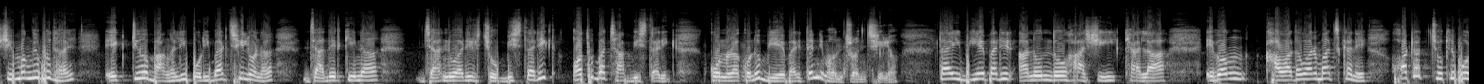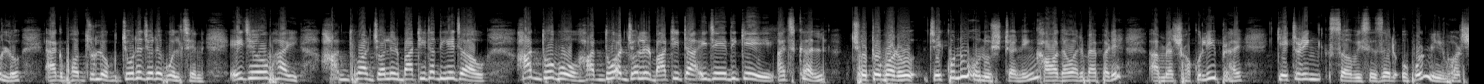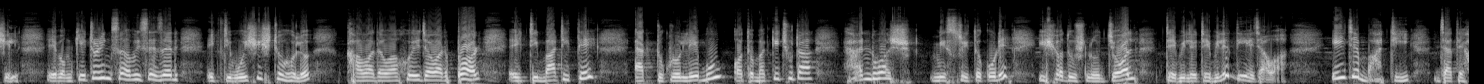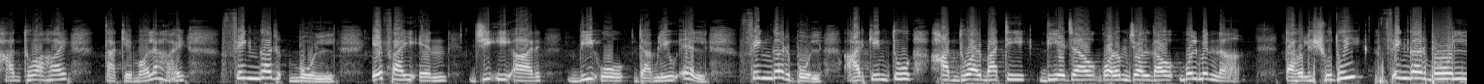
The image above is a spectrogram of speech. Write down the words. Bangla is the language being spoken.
পশ্চিমবঙ্গে বোধহয় একটিও বাঙালি পরিবার ছিল না, যাদের কিনা জানুয়ারির চব্বিশ তারিখ অথবা ছাব্বিশ তারিখ কোনো না কোনো বিয়ে বাড়িতে নিমন্ত্রণ ছিল। তাই বিয়ে বাড়ির আনন্দ, হাসি, খেলা এবং খাওয়া দাওয়ার মাঝখানে হঠাৎ চোখে পড়ল এক ভদ্রলোক জোরে জোরে বলছেন, এই যে ও ভাই, হাত ধোয়ার জলের বাটিটা দিয়ে যাও। হাত ধোবো, হাত ধোয়ার জলের বাটিটা, এই যে এদিকে। আজকাল ছোট, বড় যে কোনো অনুষ্ঠানেই খাওয়া দাওয়ার ব্যাপারে আমরা সকলেই প্রায় কেটারিং সার্ভিসেসের ওপর নির্ভরশীল। এবং কেটারিং সার্ভিসেসের একটি বৈশিষ্ট্য হলো খাওয়া দাওয়া হয়ে যাওয়ার পর একটি বাটিতে এক টুকরো লেবু অথবা কিছুটা হ্যান্ড ওয়াশ মিশ্রিত করে ঈষদুষ্ণ জল টেবিলে টেবিলে দিয়ে যাওয়া। এই যে বাটি, যাতে হাত ধোয়া হয়, তাকে বলা হয় finger bowl F I N G E R B O W L finger bowl আর কিন্তু হাত ধোয়ার বাটি দিয়ে যাও, গরম জল দাও, বলবেন না। তাহলে শুধুই ফিঙ্গার বোল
